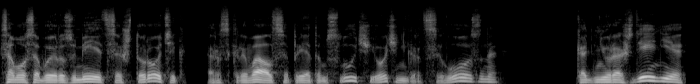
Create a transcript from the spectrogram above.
Само собой разумеется, что ротик раскрывался при этом случае очень грациозно. Ко дню рождения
